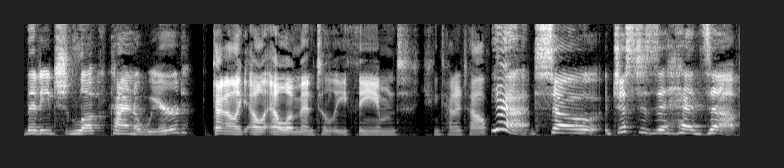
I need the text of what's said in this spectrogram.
that each look kind of weird Kind of like ele- elementally themed. You can kind of tell. Yeah. So, just as a heads up,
